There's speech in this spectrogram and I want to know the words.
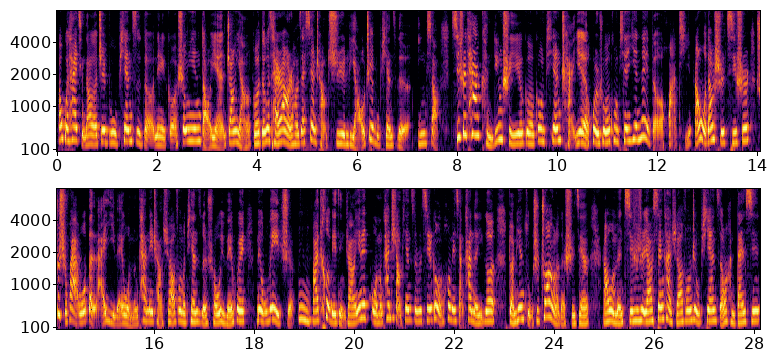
包括他还请到了这部片子的那个声音导演张扬和德格才让，然后在现场去聊这部片子的音效。其实它肯定是一个更偏产业或者说更偏业内的话题。然后我当时其实说实话，我本来以为我们看那场徐浩峰的片子的。的时候，我以为会没有位置，嗯，我还特别紧张，因为我们看这场片子的时候，其实跟我们后面想看的一个短片组是撞了的时间，然后我们其实是要先看徐浩峰这部片子，我很担心。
